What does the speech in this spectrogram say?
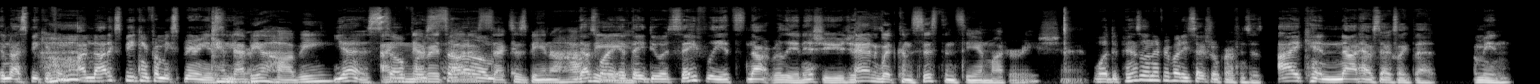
am not speaking from. I'm not speaking from experience. Can that be a hobby? Yes. So I never for thought of sex as being a hobby. That's why if they do it safely, it's not really an issue. You just and with consistency and moderation. well, it depends on everybody's sexual preferences. I cannot have sex like that. I mean,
